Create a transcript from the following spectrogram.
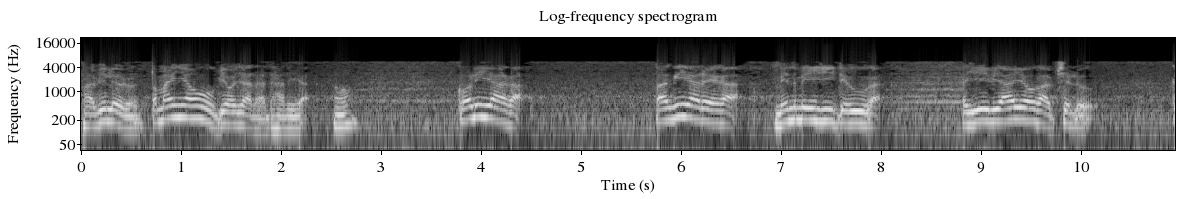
ဘာဖြစ်လို့လဲတမိုင်းချောင်းကိုပြောကြတာဒါတွေကနော် ကောလိယကတာကိယတွေကမင်းသမီးကြီးတူကအရေပြားယောဂဖြစ်လို့က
